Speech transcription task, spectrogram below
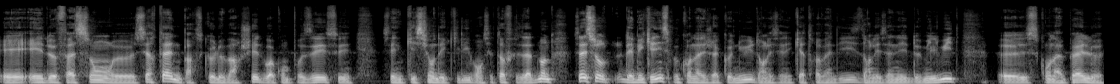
et, et de façon euh, certaine parce que le marché doit composer. C'est c'est une question d'équilibre en cette offre et cette demande. C'est sur des mécanismes qu'on a déjà connus dans les années 90, dans les années 2008, euh, ce qu'on appelle,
